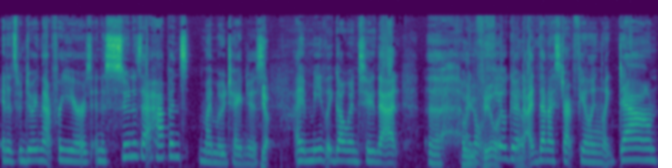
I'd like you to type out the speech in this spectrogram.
And it's been doing that for years. And as soon as that happens, my mood changes. Yep. I immediately go into that. Uh, Oh, I don't feel feel, good. yeah. I, then I start feeling like down.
